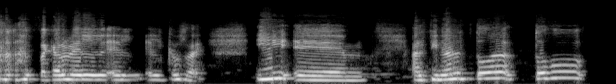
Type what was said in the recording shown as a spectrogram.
sacarme el, el, cosa. Y eh, al final, toda, todo,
